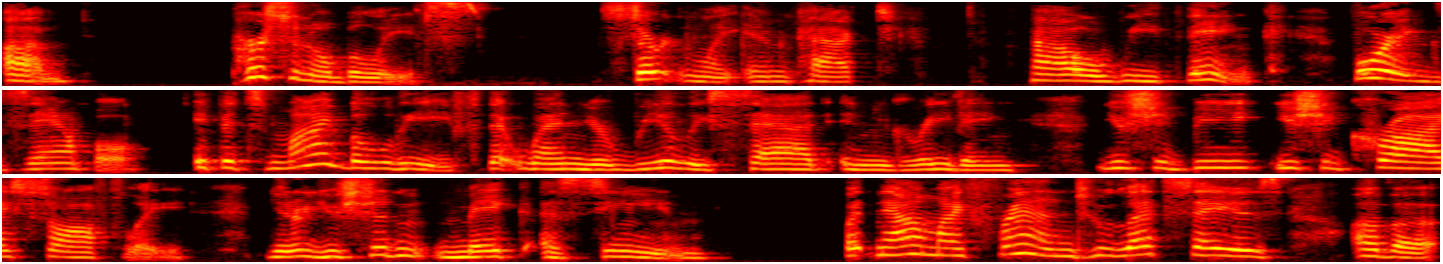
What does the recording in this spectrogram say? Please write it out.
Um, personal beliefs certainly impact how we think. For example, if it's my belief that when you're really sad and grieving, you should be, you should cry softly. You know, you shouldn't make a scene. But now my friend who let's say is of a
